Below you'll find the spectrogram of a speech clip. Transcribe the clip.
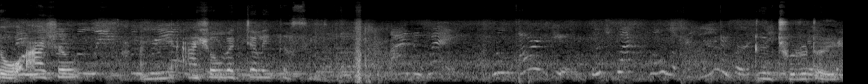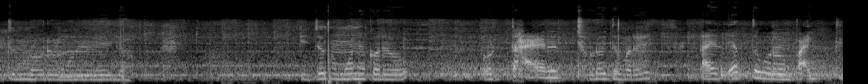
ও আসল, আমি আসল ব্যাগ চালাইতেছি ছোটটা এর জন্য ওরে মনে নেই না এর জন্য মনে করে ওর টায়ারের ছোট হতে পারে। টায়ার এত বড় বাইকটি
